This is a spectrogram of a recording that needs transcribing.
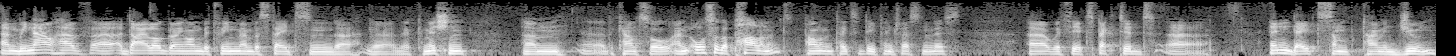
And we now have uh, a dialogue going on between member states and uh, the, the, Commission, um, uh, the Council, and also the Parliament. Parliament takes a deep interest in this, with the expected end date sometime in June,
